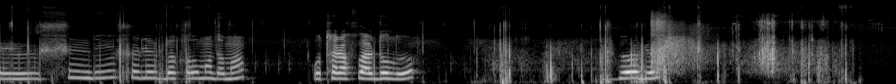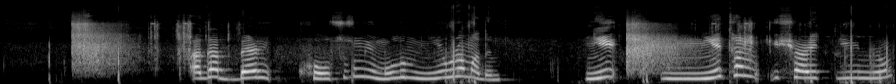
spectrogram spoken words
Ee, şimdi şöyle bir bakalım adama. O taraflar dolu. Gördüm. Aga ben kolsuz muyum oğlum? Niye vuramadım? Niye niye tam işaretleyemiyorum?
